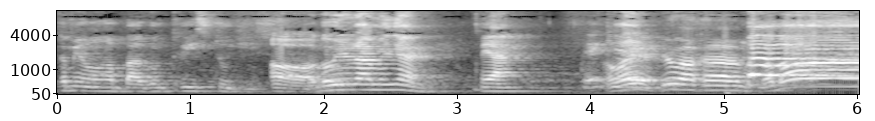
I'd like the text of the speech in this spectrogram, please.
kami ang mga bagong 3 Stooges. Oo, gawin na namin yan. Yeah. Thank you. Okay. You're welcome. Bye-bye!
